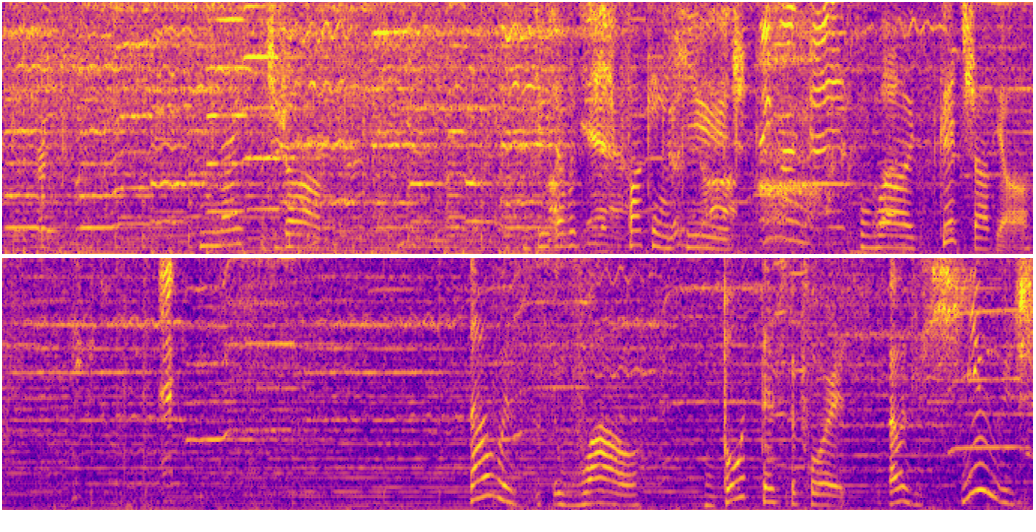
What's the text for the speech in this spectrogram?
There's a turret. Nice job. Dude, that was Yeah. fucking Good huge. Wow, good job, y'all. That was wow. Both their supports. That was huge.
